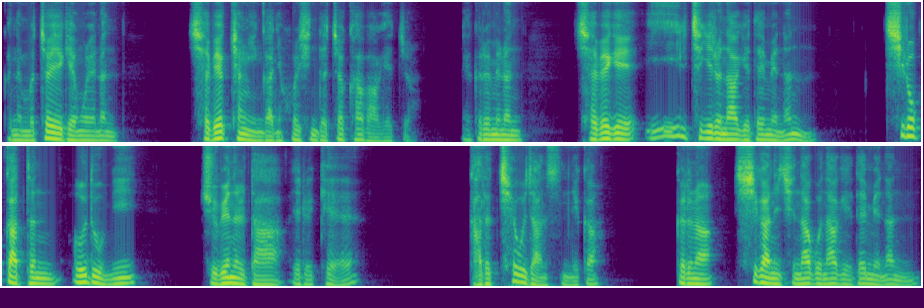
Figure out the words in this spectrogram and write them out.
근데 뭐 저의 경우에는 새벽형 인간이 훨씬 더 적합하겠죠. 예, 그러면은 새벽에 일찍 일어나게 되면은 칠옥 같은 어둠이 주변을 다 이렇게 가득 채우지 않습니까? 그러나 시간이 지나고 나게 되면은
